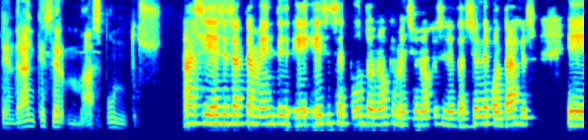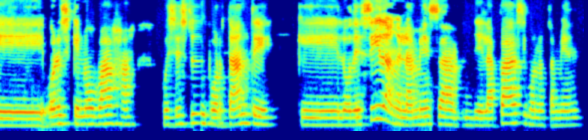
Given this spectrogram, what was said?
tendrán que ser más puntos. Así es, exactamente. E, ese es el punto, ¿no? Que mencionó que si la situación de contagios eh, ahora sí que no baja, pues esto es importante que lo decidan en la mesa de la paz y bueno, también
